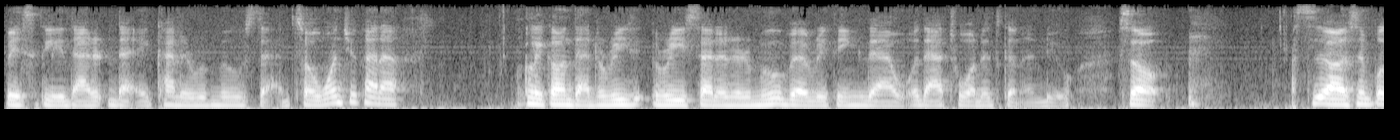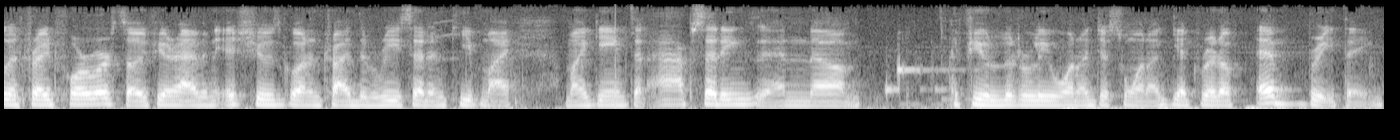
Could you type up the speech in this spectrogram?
basically that that it kind of removes that. So once you kind of click on that re reset and remove everything, that that's what it's gonna do. So uh, simple and straightforward. So if you're having issues, go ahead and try the reset and keep my my games and app settings. And um, if you literally want to just want to get rid of everything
